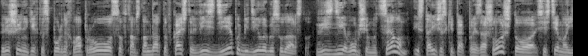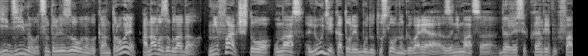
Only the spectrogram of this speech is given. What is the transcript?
решения каких-то спорных вопросов, там, стандартов качества, везде победило государство. Везде, в общем и целом, исторически так произошло, что система единого централизованного контроля, она возобладала. Не факт, что у нас люди, которые будут, условно говоря, заниматься, даже если конкретно к фан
